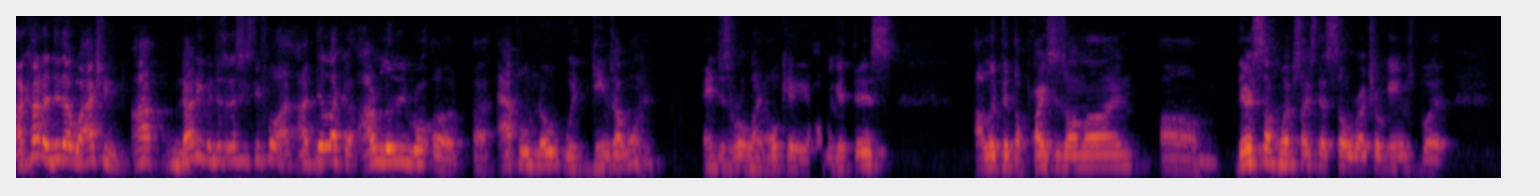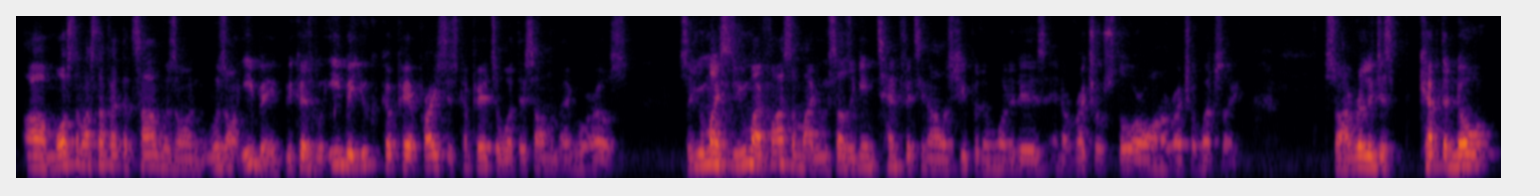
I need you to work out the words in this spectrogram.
I kind of did that with actually, I not even just N64. I, I did like a, I literally wrote a, a Apple note with games I wanted, and just wrote like, Mhm. okay, I'm gonna get this. I looked at the prices online. Um, there's some websites that sell retro games, but um, most of my stuff at the time was on was on eBay because with eBay you could compare prices compared to what they're selling them everywhere else. So you might you might find somebody who sells a game 10 15 dollars cheaper than what it is in a retro store or on a retro website. So I really just kept a note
